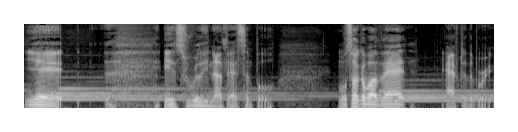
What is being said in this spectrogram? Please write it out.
Yeah, it's really not that simple. We'll talk about that after the break.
